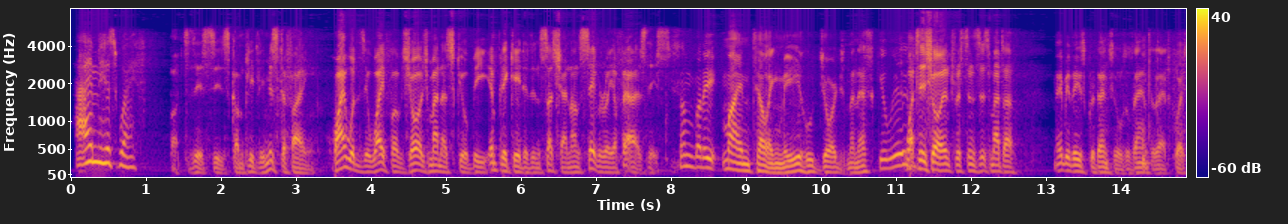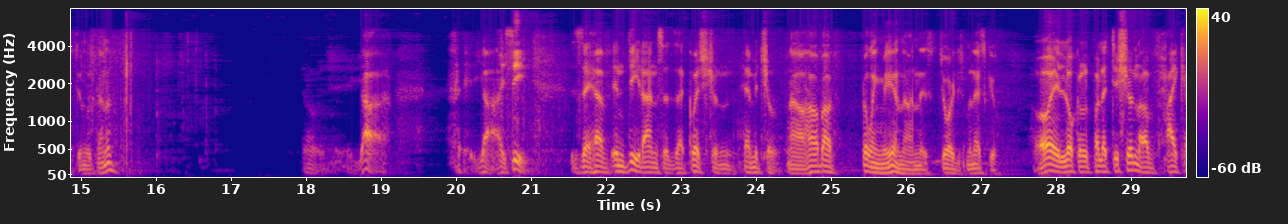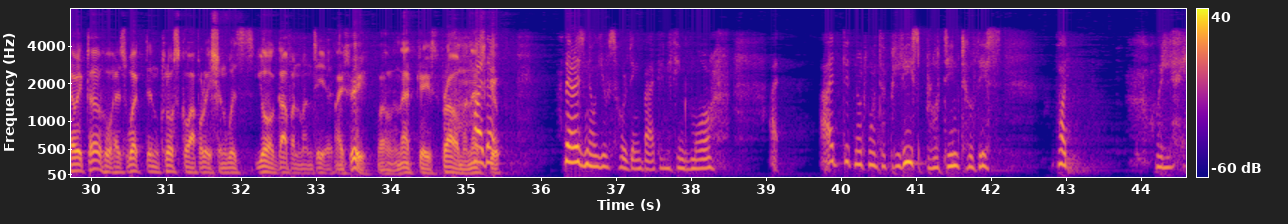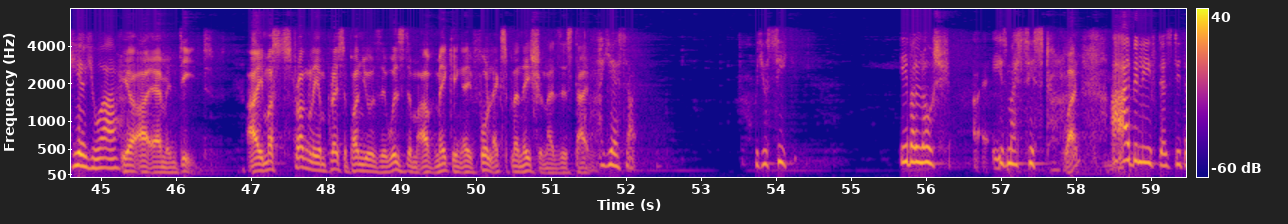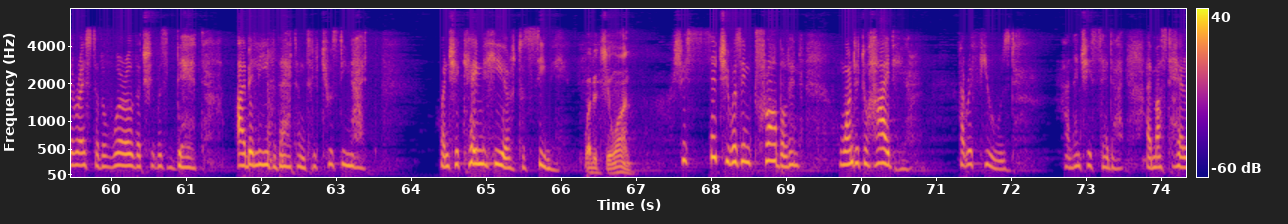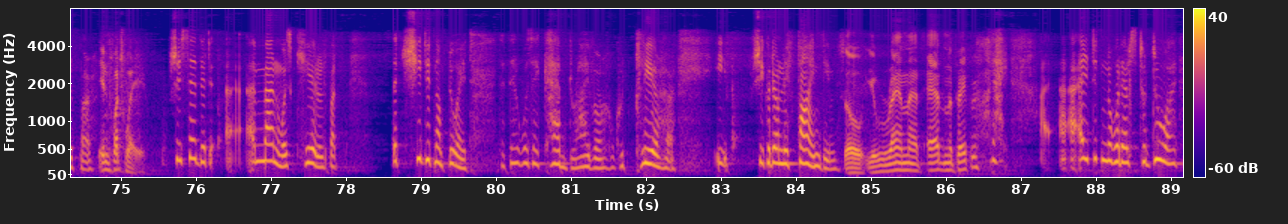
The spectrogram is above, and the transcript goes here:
I'm his wife. But this is completely mystifying. Why would the wife of George Manescu be implicated in such an unsavory affair as this? Somebody mind telling me who George Manescu is? What is your interest in this matter? Maybe these credentials will answer that question, Lieutenant. Oh, yeah. Yeah, I see. They have indeed answered that question, Herr Mitchell. Now, how about filling me in on this George Manescu? Oh, a local politician of high character who has worked in close cooperation with your government here. I see. Well, in that case, Frau Why, Manescu. there, there is no use holding back anything more. I, I did not want the police brought into this. But, well, here you are. Here I am indeed. I must strongly impress upon you the wisdom of making a full explanation at this time. Yes, I, But you see, Eva Loesch Uh, is my sister. What? I believed, as did the rest of the world, that she was dead. I believed that until Tuesday night, when she came here to see me. What did she want? She said she was in trouble and wanted to hide here. I refused. And then she said I, I must help her. In what way? She said that a, a man was killed, but that she did not do it. That there was a cab driver who could clear her if she could only find him. So you ran that ad in the paper? But I, I, I didn't know what else to do. I,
